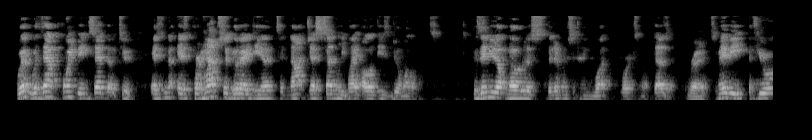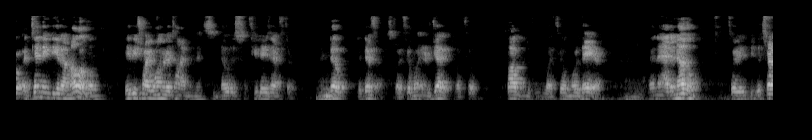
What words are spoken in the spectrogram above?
With, with that point being said, though, too, it's, it's perhaps a good idea to not just suddenly buy all of these and do them all at once. Because then you don't notice the difference between what works and what doesn't. Right. So maybe if you're intending to get on all of them, maybe try one at a time and then notice a few days after. And mm-hmm. note the difference. Do I feel more energetic? Do I feel cognitively? Do I feel more there? Then add another one. So you, you try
